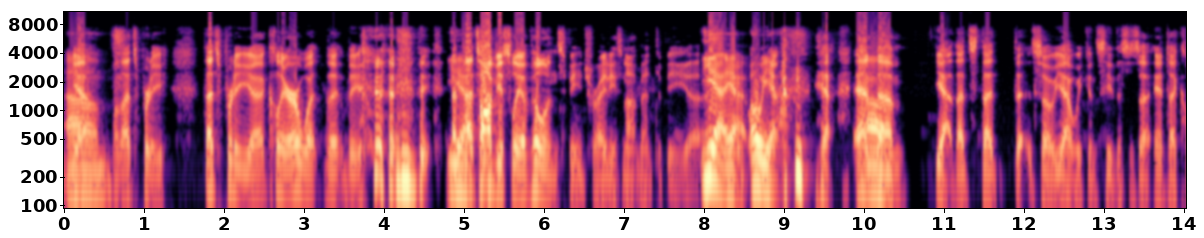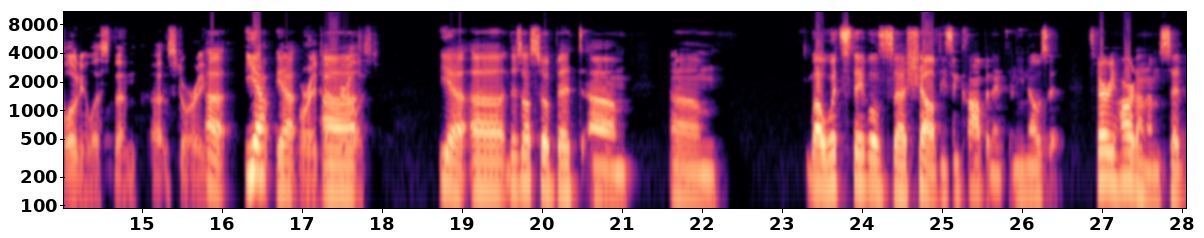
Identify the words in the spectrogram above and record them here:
Yeah. Um, Well, that's pretty. That's pretty uh, clear. What the the yeah. that's obviously a villain speech, right? He's not meant to be. Uh, yeah, yeah. Oh, yeah. Yeah. And Um, um, yeah, that's that, that. So yeah, we can see this is an anti-colonialist then uh, story uh, yeah, yeah. or anti-imperialist. Yeah, uh, there's also a bit. Um, um, well, Whitstable's uh, shelved. He's incompetent, and he knows it. It's very hard on him," said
